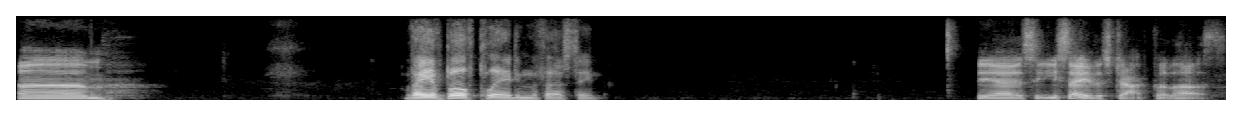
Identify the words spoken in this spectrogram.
Um, they have both played in the first team. yeah. So you say this, Jack, but that's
